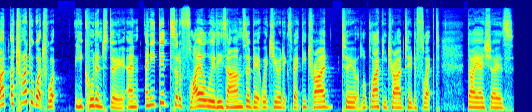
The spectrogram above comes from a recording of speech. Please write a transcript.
I, I tried to watch what he couldn't do, and, and he did sort of flail with his arms a bit, which you would expect. He tried to, it looked like he tried to deflect Daisho's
